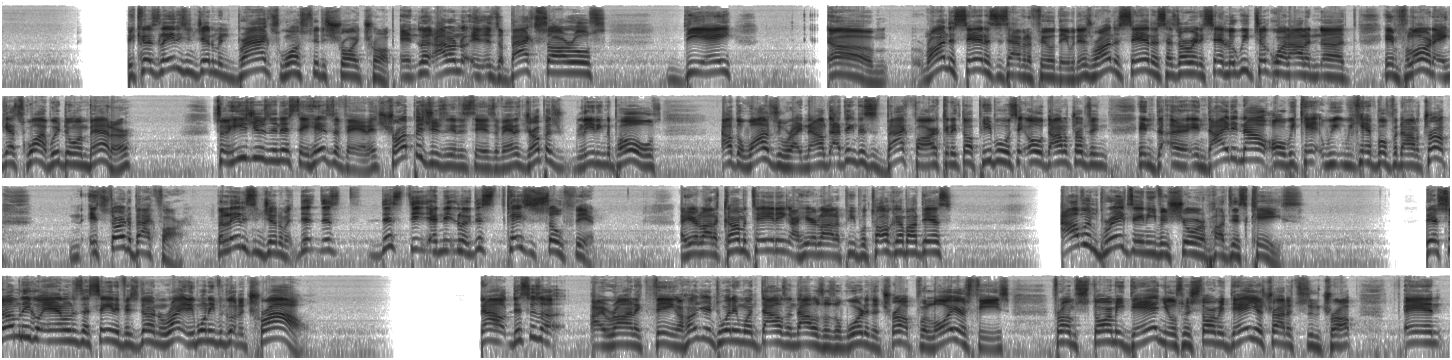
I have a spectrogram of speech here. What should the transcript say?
Because, ladies and gentlemen, Braggs wants to destroy Trump. And look, I don't know, it's a back Soros DA. Um, Ron DeSantis is having a field day with this. Ron DeSantis has already said, look, we took one out in uh, in Florida, and guess what? We're doing better. So he's using this to his advantage. Trump is using this to his advantage. Trump is leading the polls out the wazoo right now. I think this is backfire because they thought people would say, "Oh, Donald Trump's in, in, uh, indicted now. Oh, we can't we, we can't vote for Donald Trump." It started to backfire. But ladies and gentlemen, this this this and look, this case is so thin. I hear a lot of commentating. I hear a lot of people talking about this. Alvin Briggs ain't even sure about this case. There's some legal analysts that saying if it's done right, it won't even go to trial. Now, this is a ironic thing. $121,000 was awarded to Trump for lawyers' fees from Stormy Daniels when Stormy Daniels tried to sue Trump, and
